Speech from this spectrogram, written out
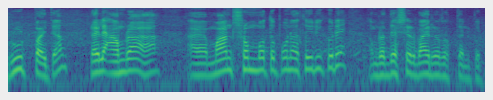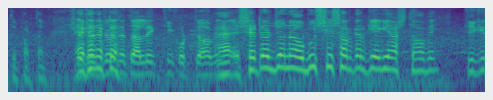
ব্রুট পাইতাম তাহলে আমরা মানসম্মত পোনা তৈরি করে আমরা দেশের বাইরে রপ্তানি করতে পারতাম। এখানে একটা তাহলে কি করতে হবে? সেটার জন্য অবশ্যই সরকারকে এগিয়ে আসতে হবে। কি কি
